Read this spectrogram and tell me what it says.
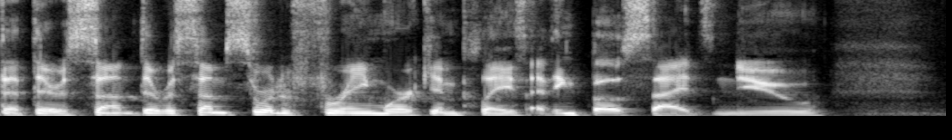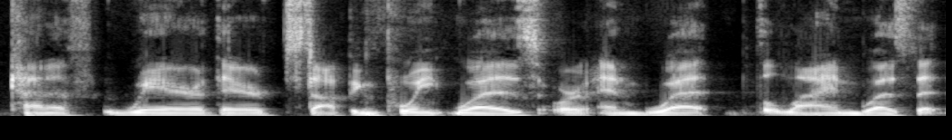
that there's some there was some sort of framework in place. I think both sides knew kind of where their stopping point was, or and what the line was that,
